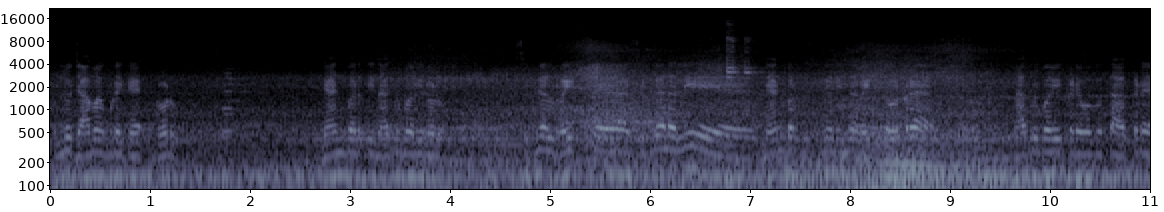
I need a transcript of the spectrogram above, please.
ಫುಲ್ಲು ಜಾಮ್ ಆಗಿಬಿಡೈತೆ road. Jnana Bharathi, Nagarabhavi road. Signal right ಸಿಗ್ನಲಲ್ಲಿ ಜ್ಞಾನ್ ಭಾರತಿ ಸಿಗ್ನಲಿಂದ ರೈಟ್ ತೊಗೊಂಡ್ರೆ ನಾಗರಬಾವಿ ಕಡೆ ಹೋಗುತ್ತಾ ಆ ಕಡೆ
